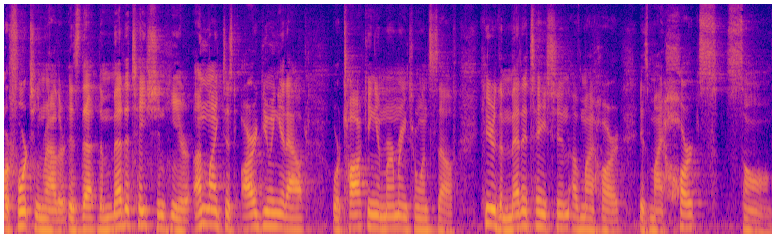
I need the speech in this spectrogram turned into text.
or 14 rather, is that the meditation here, unlike just arguing it out or talking and murmuring to oneself, here the meditation of my heart is my heart's song.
